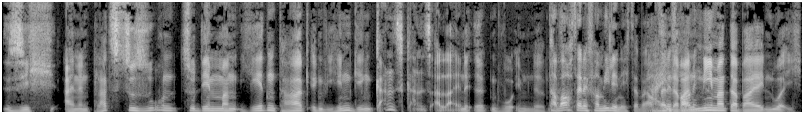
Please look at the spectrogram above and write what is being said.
sich einen Platz zu suchen, zu dem man jeden Tag irgendwie hinging, ganz, ganz alleine irgendwo im Nirgendwo. Da war auch deine Familie nicht dabei? Auch Nein, da Frau war niemand dabei, nur ich.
